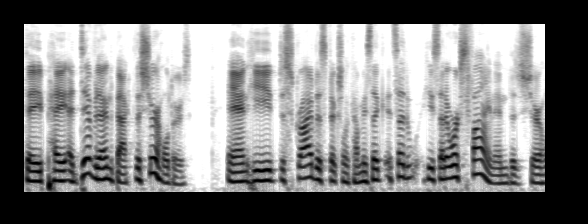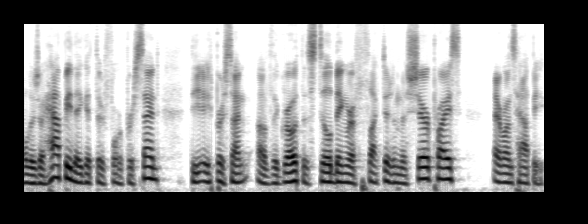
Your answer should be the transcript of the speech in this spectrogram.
they pay a dividend back to the shareholders. And he described this fictional company. He's like, it said he said it works fine, and the shareholders are happy. They get their four percent. The eight percent of the growth is still being reflected in the share price. Everyone's happy.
